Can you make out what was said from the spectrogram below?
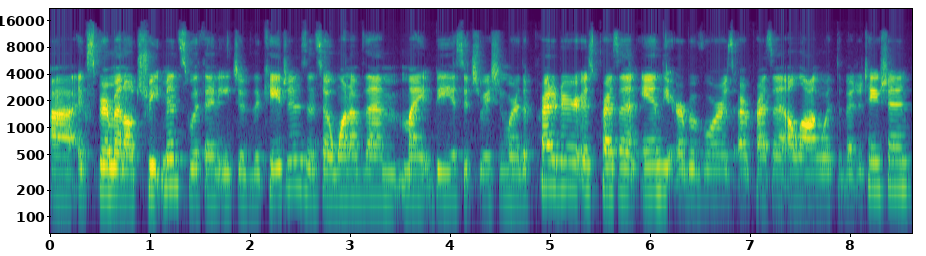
uh, experimental treatments within each of the cages. And so one of them might be a situation where the predator is present and the herbivores are present along with the vegetation.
